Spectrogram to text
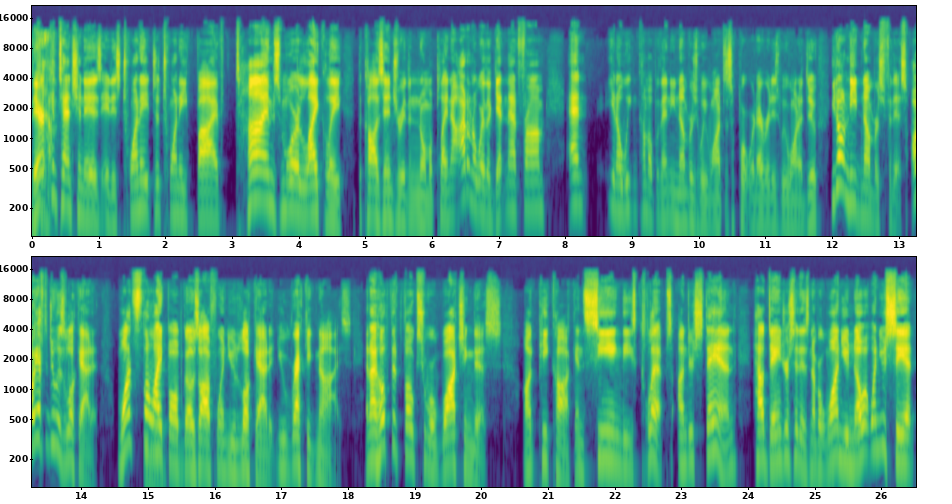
their yeah. contention is it is 20 to 25 times more likely to cause injury than normal play. Now, I don't know where they're getting that from. And, you know, we can come up with any numbers we want to support whatever it is we want to do. You don't need numbers for this. All you have to do is look at it. Once the mm-hmm. light bulb goes off when you look at it, you recognize. And I hope that folks who are watching this on Peacock and seeing these clips understand how dangerous it is. Number one, you know it when you see it.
